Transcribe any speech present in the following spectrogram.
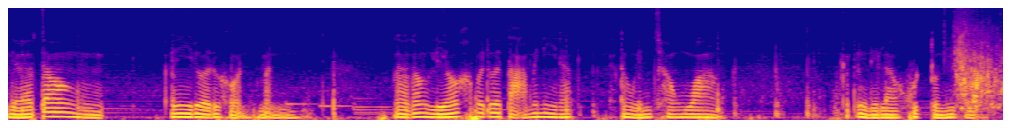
เดี๋ยวเราต้องอันนี้ด้วยทุกคนมันเราต้องเลี้ยวเข้าไปด้วยตาไม่นี่นะเราต้องเว้นช่องว่างก่อนอื่นในเราขุดตัวนี้ก่อน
